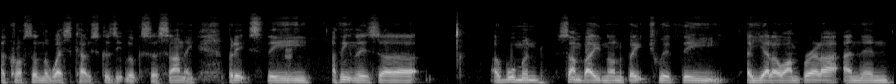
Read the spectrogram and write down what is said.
across on the west coast because it looks so sunny. But it's the I think there's a a woman sunbathing on the beach with the a yellow umbrella, and then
